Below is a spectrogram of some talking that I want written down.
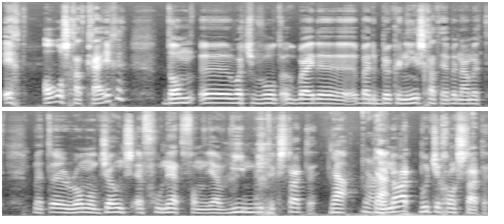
echt alles gaat krijgen. Dan eh, wat je bijvoorbeeld ook bij de, bij de Buccaneers gaat hebben. Nou met, met eh, Ronald Jones en Fournette. Van ja, wie moet ik starten? Ja, Ja. Bernard moet je gewoon starten.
